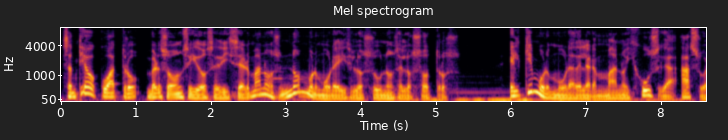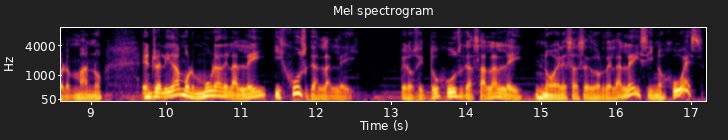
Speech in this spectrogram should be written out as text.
Santiago 4, verso 11 y 12 dice, Hermanos, no murmuréis los unos de los otros. El que murmura del hermano y juzga a su hermano, en realidad murmura de la ley y juzga la ley. Pero si tú juzgas a la ley, no eres hacedor de la ley, sino juez.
